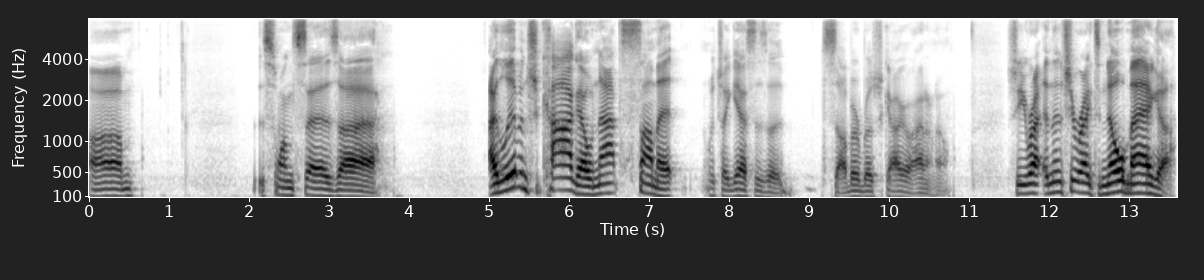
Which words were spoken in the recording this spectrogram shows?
Um, this one says, uh, I live in Chicago, not Summit, which I guess is a suburb of Chicago. I don't know. She and then she writes no MAGA.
